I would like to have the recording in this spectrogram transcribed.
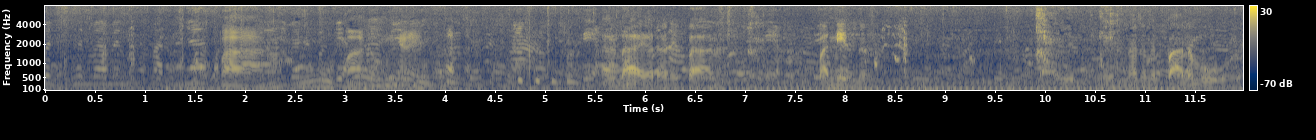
พิ่นเพิ่นว่าเป็นปลาถุงยาป่าเนาะโอ้ป่าตรงใหญ่เออไล่ครับอันนี้ป่านะป่านินนะป่านินนินน่าจะเป็นป่าน้ำอู่นะ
